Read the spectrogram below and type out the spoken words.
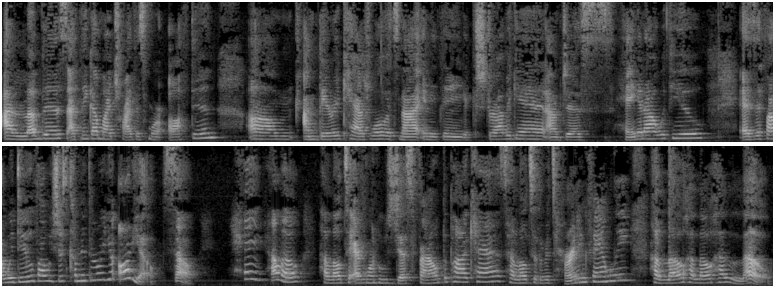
I love this. I think I might try this more often. Um, I'm very casual. It's not anything extravagant. I'm just hanging out with you as if I would do if I was just coming through your audio. So hello. Hello to everyone who's just found the podcast. Hello to the returning family. Hello, hello, hello.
